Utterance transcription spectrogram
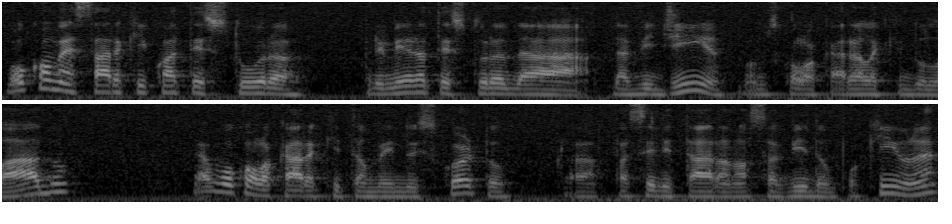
Vou começar aqui com a textura, primeira textura da, da vidinha, vamos colocar ela aqui do lado. Já vou colocar aqui também do Squirtle, para facilitar a nossa vida um pouquinho, né?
